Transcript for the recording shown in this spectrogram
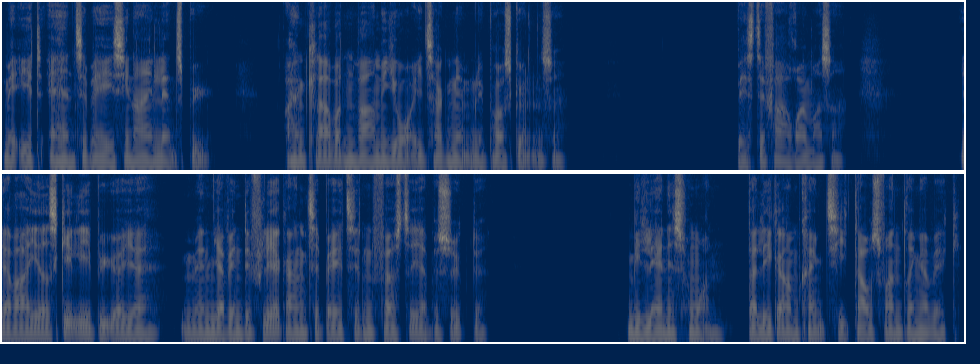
Med et er han tilbage i sin egen landsby, og han klapper den varme jord i taknemmelig påskyndelse. Bedstefar rømmer sig. Jeg var i adskillige byer, ja, men jeg vendte flere gange tilbage til den første, jeg besøgte. Milanes Horn, der ligger omkring 10 dagsvandringer væk.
